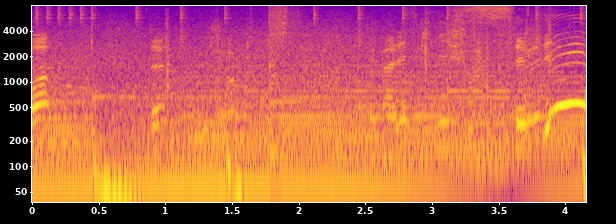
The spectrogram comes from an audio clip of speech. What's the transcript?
3, 2, et bah let's finish. C'est lit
